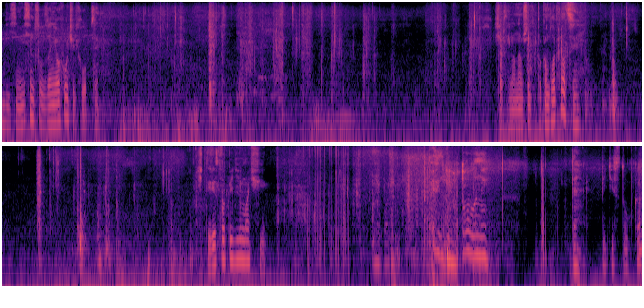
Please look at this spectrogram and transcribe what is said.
8800 за нього хочуть хлопці. глянемо, що тут по комплектації. Чотири склопідіймачі. Він підготовлений. Так, п'ятиступка.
